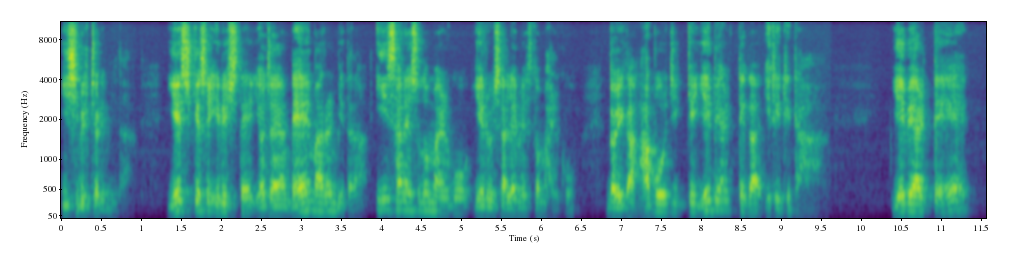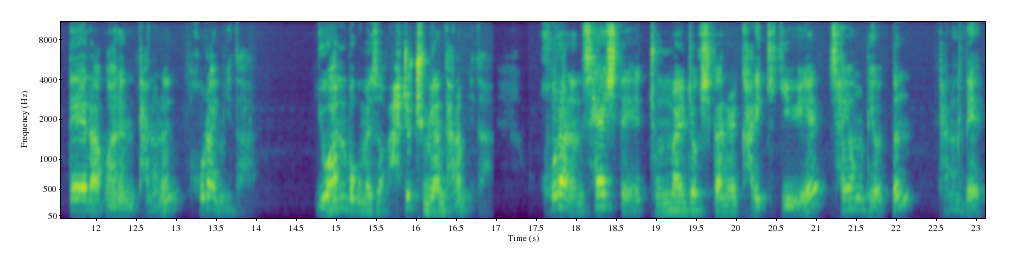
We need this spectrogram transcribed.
21절입니다. 예수께서 이르시되 여자야 내 말을 믿어라. 이 산에서도 말고 예루살렘에서도 말고 너희가 아버지께 예배할 때가 이르리라. 예배할 때에 때라고 하는 단어는 호라입니다. 요한복음에서 아주 중요한 단어입니다. 호라는 새 시대의 종말적 시간을 가리키기 위해 사용되었던 단어인데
